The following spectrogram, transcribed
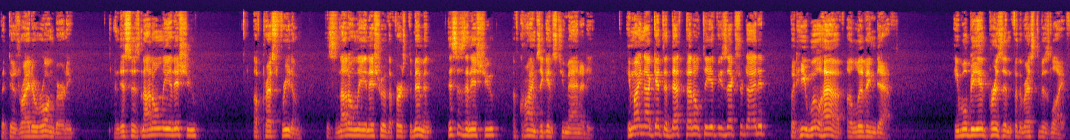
But there's right or wrong, Bernie. And this is not only an issue of press freedom, this is not only an issue of the First Amendment, this is an issue of crimes against humanity. He might not get the death penalty if he's extradited, but he will have a living death. He will be in prison for the rest of his life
